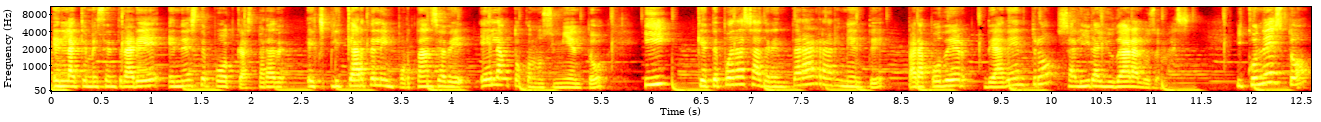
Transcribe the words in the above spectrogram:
en la que me centraré en este podcast para explicarte la importancia de el autoconocimiento y que te puedas adentrar realmente para poder de adentro salir a ayudar a los demás. Y con esto,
